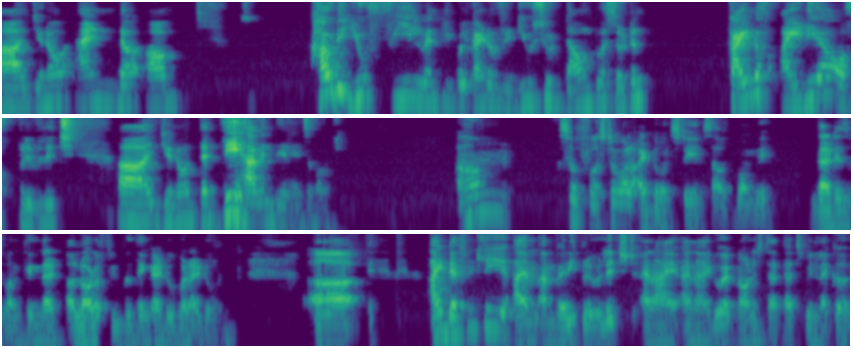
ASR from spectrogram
uh, you know and uh, um, how do you feel when people kind of reduce you down to a certain kind of idea of privilege uh, you know that they have in their heads about you Um. So first of all, I don't stay in South Bombay. That is one thing that a lot of people think I do, but I don't. Uh, I definitely I'm I'm very privileged, and I and I do acknowledge that that's been like a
